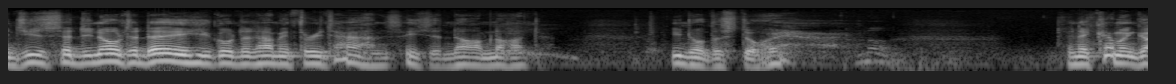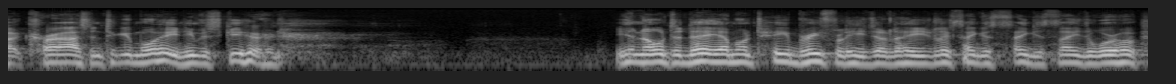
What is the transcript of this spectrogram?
And Jesus said, you know today you're going to deny me three times? He said, No, I'm not. You know the story. And they come and got Christ and took him away, and he was scared. You know, today I'm going to tell you briefly today, you think of things, things the world.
